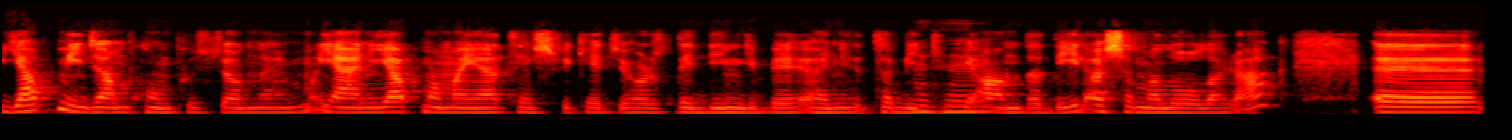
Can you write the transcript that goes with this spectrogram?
yapmayacağım kompulsiyonlarımı yani yapmamaya teşvik ediyoruz dediğin gibi hani tabii ki Hı-hı. bir anda değil aşamalı olarak. E,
